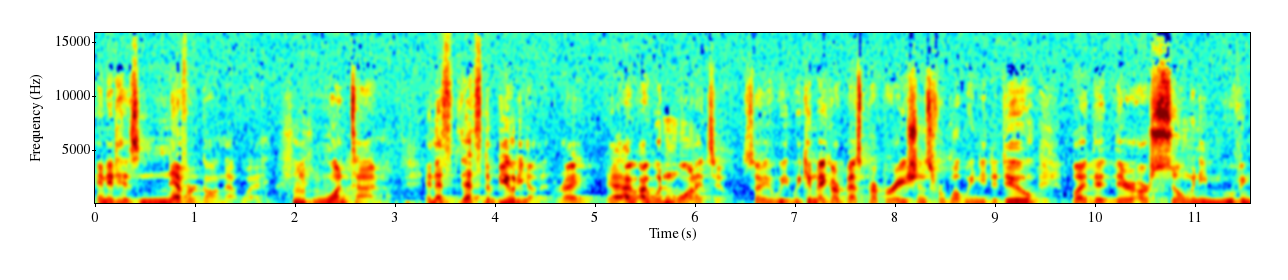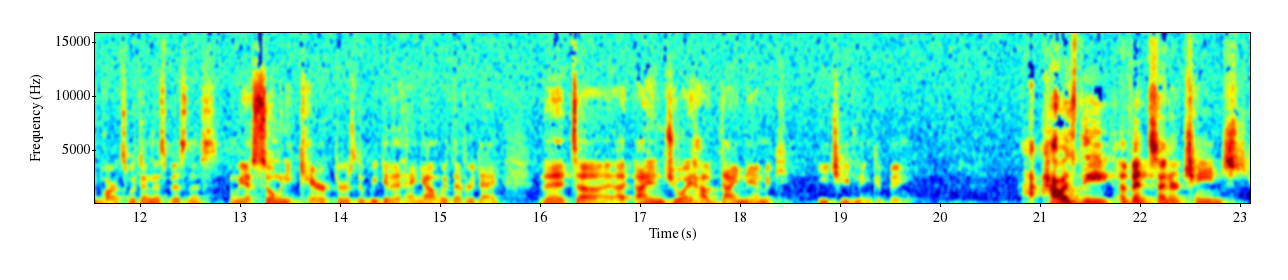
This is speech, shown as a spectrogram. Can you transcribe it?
And it has never gone that way, one time. And that's that's the beauty of it, right? I, I wouldn't want it to. So we, we can make our best preparations for what we need to do, but th- there are so many moving parts within this business, and we have so many characters that we get to hang out with every day that uh, I, I enjoy how dynamic each evening could be. How has the event center changed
